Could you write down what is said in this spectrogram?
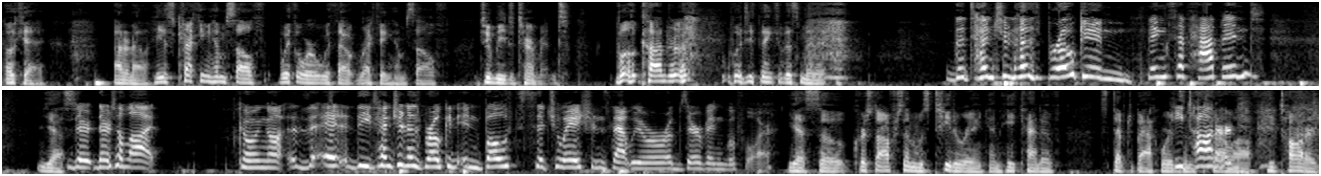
Okay. I don't know. He's checking himself with or without wrecking himself to be determined. Well, Condra, what do you think of this minute? The tension has broken. Things have happened. Yes. There, there's a lot going on. The, it, the tension has broken in both situations that we were observing before. Yes, so Kristofferson was teetering and he kind of stepped backwards He and tottered. fell off. He tottered.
